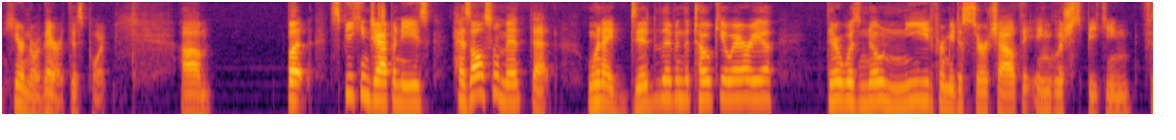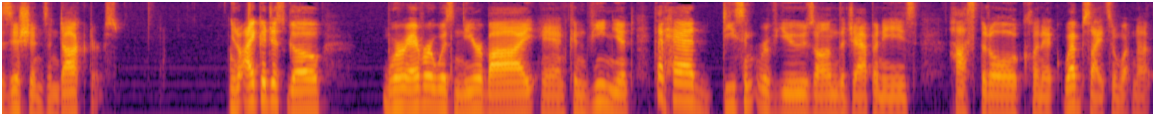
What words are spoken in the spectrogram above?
here nor there at this point. Um, but speaking Japanese has also meant that when I did live in the Tokyo area, there was no need for me to search out the English speaking physicians and doctors. You know, I could just go wherever was nearby and convenient that had decent reviews on the Japanese hospital, clinic websites and whatnot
